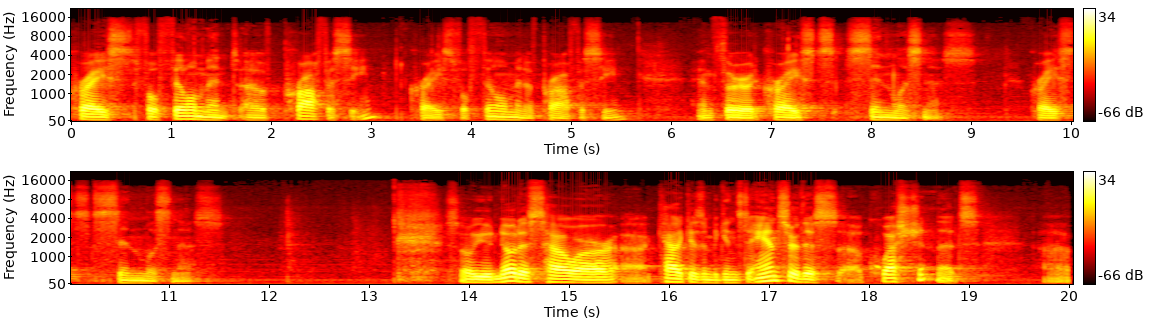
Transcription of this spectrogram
Christ's fulfillment of prophecy, Christ's fulfillment of prophecy. And third, Christ's sinlessness, Christ's sinlessness. So you notice how our uh, catechism begins to answer this uh, question that's uh,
